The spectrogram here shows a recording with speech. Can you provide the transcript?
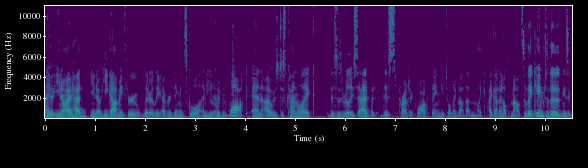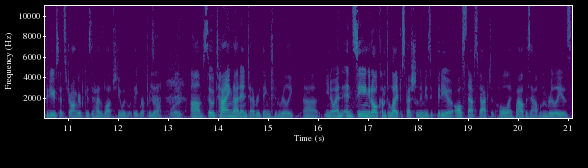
I, you know, I had, you know, he got me through literally everything in school, and he Yeah. couldn't walk, and I was just kind of like, this is really sad. But this Project Walk thing, he told me about that, and like, I got to help them out. So they came to the music video set stronger because it has a lot to do with what they Yeah, represent. right. Um, so tying that into everything has been really, uh, you know, and, and seeing it all come to life, especially in the music video, all snaps back to the whole like, wow, this album really is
